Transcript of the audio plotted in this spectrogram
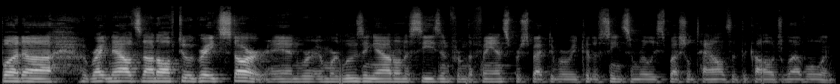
But uh, right now, it's not off to a great start, and we're and we're losing out on a season from the fans' perspective, where we could have seen some really special talents at the college level, and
